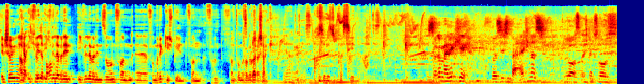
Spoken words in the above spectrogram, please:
Entschuldigung, ich aber ich will, ich will aber den, ich will aber den Sohn von, äh, vom Ricky spielen, von, von, von Thomas von Gottschalk. Gottschalk. Ja, das ist auch so eine super Szene. Ach, das Sag mal, Ricky, was ist denn bei euch los? Ja, ist echt nichts los.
